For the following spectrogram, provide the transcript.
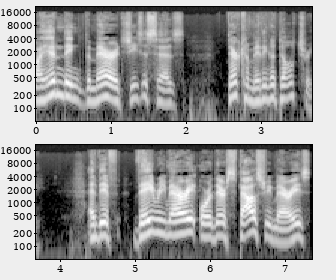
By ending the marriage, Jesus says they're committing adultery. And if they remarry or their spouse remarries,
